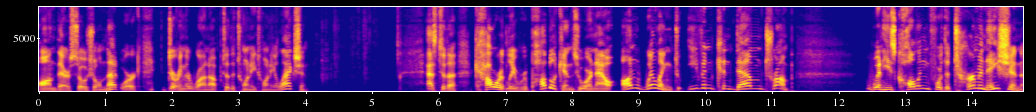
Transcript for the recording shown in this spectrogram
on their social network during the run up to the 2020 election. As to the cowardly Republicans who are now unwilling to even condemn Trump when he's calling for the termination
